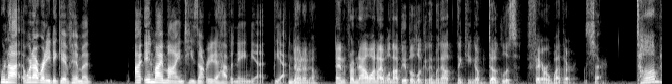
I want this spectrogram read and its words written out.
We're not. We're not ready to give him a In my mind, he's not ready to have a name yet. The actor. No, no, no. And from now on, I will not be able to look at him without thinking of Douglas Fairweather. Sure. Tom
